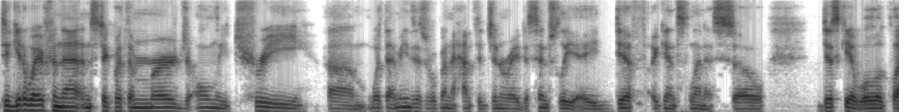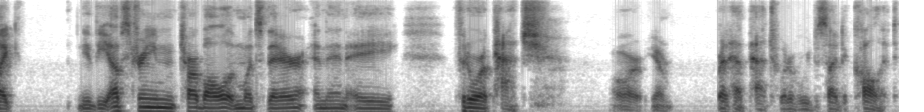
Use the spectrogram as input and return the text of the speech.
to get away from that and stick with a merge only tree, um, what that means is we're going to have to generate essentially a diff against Linus. So dist-git will look like the upstream tarball and what's there, and then a Fedora patch or you know Red Hat patch, whatever we decide to call it,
